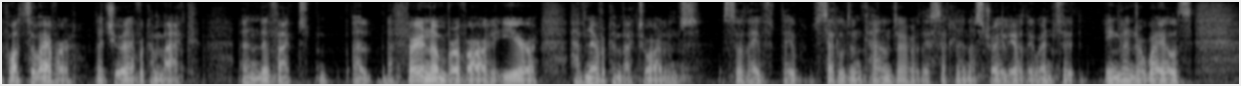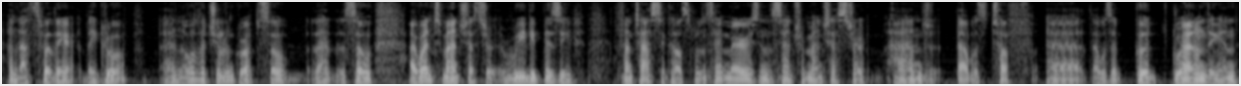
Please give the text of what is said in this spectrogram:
whatsoever that you would ever come back. And in fact, a, a fair number of our year have never come back to Ireland. So they've they've settled in Canada or they've settled in Australia or they went to England or Wales, and that's where they they grew up and all the children grew up. So that so I went to Manchester, a really busy, fantastic hospital in St Mary's in the centre of Manchester, and that was tough. Uh, that was a good grounding in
